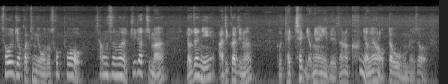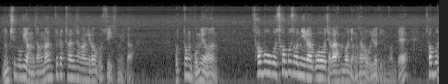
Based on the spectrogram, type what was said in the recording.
서울 지역 같은 경우도 소폭 상승을 줄였지만 여전히 아직까지는 그 대책 영향에 대해서는 큰 영향은 없다고 보면서 눈치 보기 영상만 뚜렷한 상황이라고 볼 수 있습니다. 보통 보면 서부 서부선이라고 제가 한번 영상을 올려드린 건데 서부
